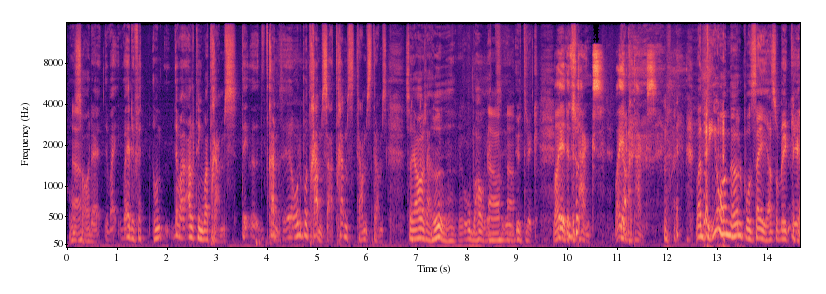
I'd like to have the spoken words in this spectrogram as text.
Hon sa det. vad är det för... Hon, det var, allting var trams. Det, trams. Jag håller på att tramsa. Trams, trams, trams. Så jag har så här uh, obehagligt Ja, ja. uttryck. Vad är det Så- för tanks? Vad är det för tanks? Vad det hon höll på att säga så mycket.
